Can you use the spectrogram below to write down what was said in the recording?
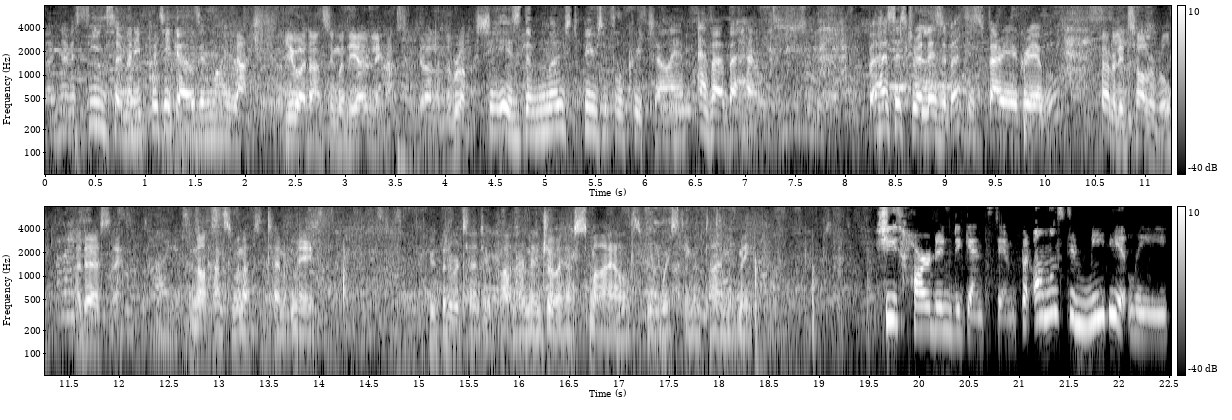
I've never seen so many pretty girls in my life. You are dancing with the only handsome girl in the room. She is the most beautiful creature I have ever beheld. But her sister Elizabeth is very agreeable. Perfectly tolerable, I dare say. Not handsome enough to tempt me. You'd better return to your partner and enjoy her smiles. You're wasting your time with me. She's hardened against him, but almost immediately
